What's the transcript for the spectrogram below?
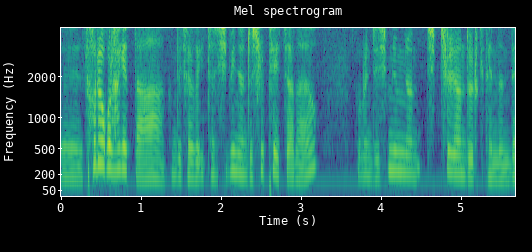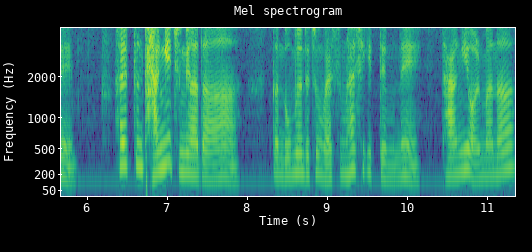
예, 서력을 하겠다. 근데 저희가 2012년도 실패했잖아요. 그리고 이제 16년, 17년도 이렇게 됐는데 하여튼 당이 중요하다. 그러니까 노무현 대통령 말씀을 하시기 때문에 당이 얼마나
